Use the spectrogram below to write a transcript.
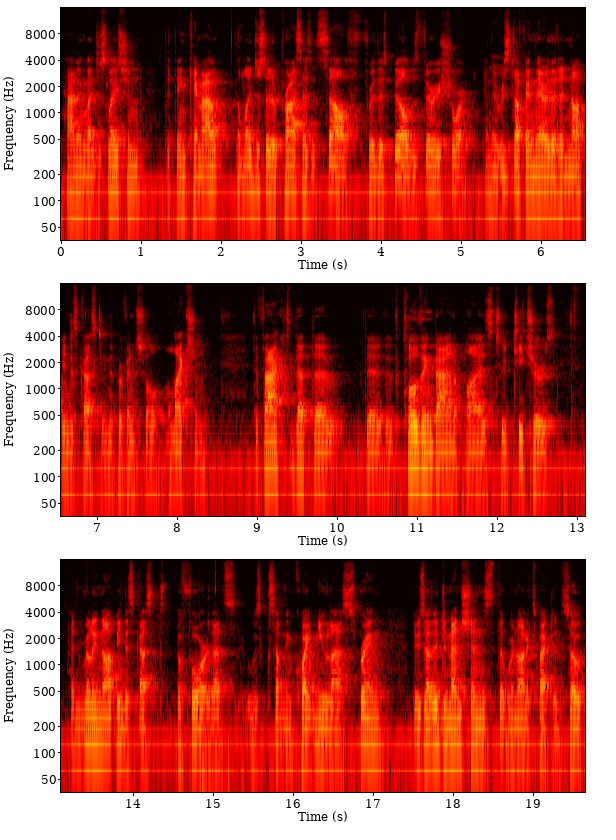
having legislation. The thing came out. The legislative process itself for this bill was very short, and there was mm-hmm. stuff in there that had not been discussed in the provincial election. The fact that the, the, the clothing ban applies to teachers had really not been discussed before. That was something quite new last spring. There's other dimensions that were not expected. So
